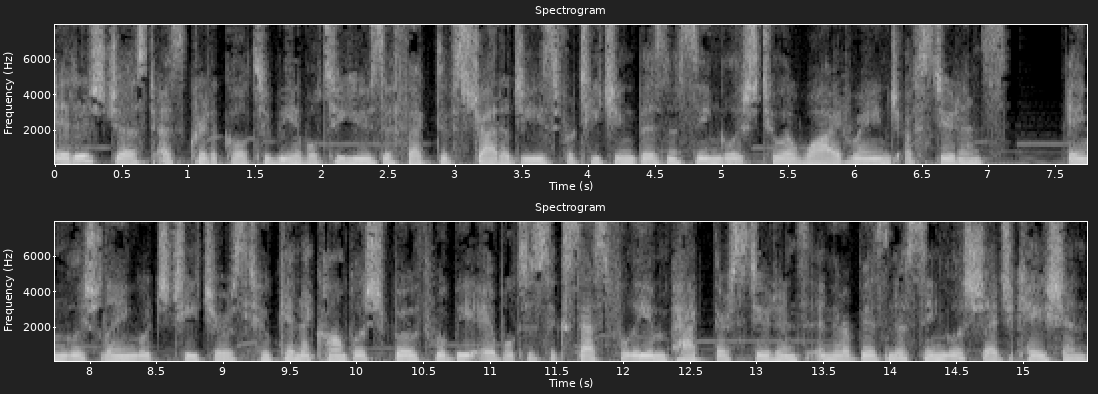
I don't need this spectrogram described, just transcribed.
it is just as critical to be able to use effective strategies for teaching business English to a wide range of students. English language teachers who can accomplish both will be able to successfully impact their students in their business English education.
